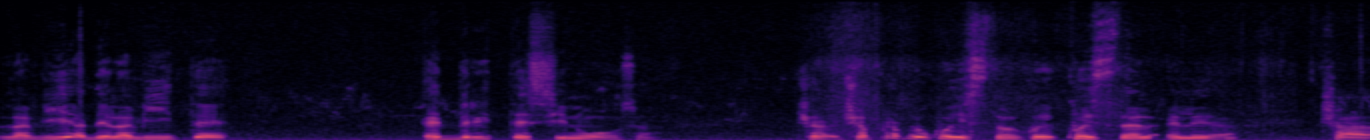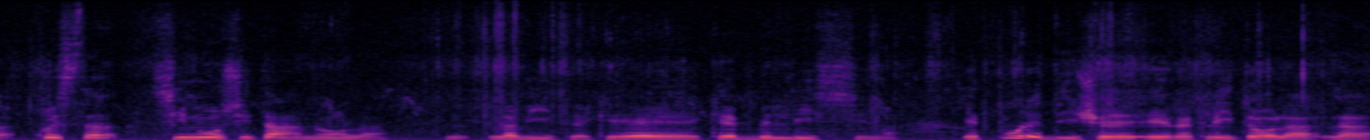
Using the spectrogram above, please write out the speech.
la via della vite è dritta e sinuosa. C'è, proprio questo, questa, c'ha questa sinuosità, no? la, la, vite, che è, che è, bellissima. Eppure dice Eraclito, la, la,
